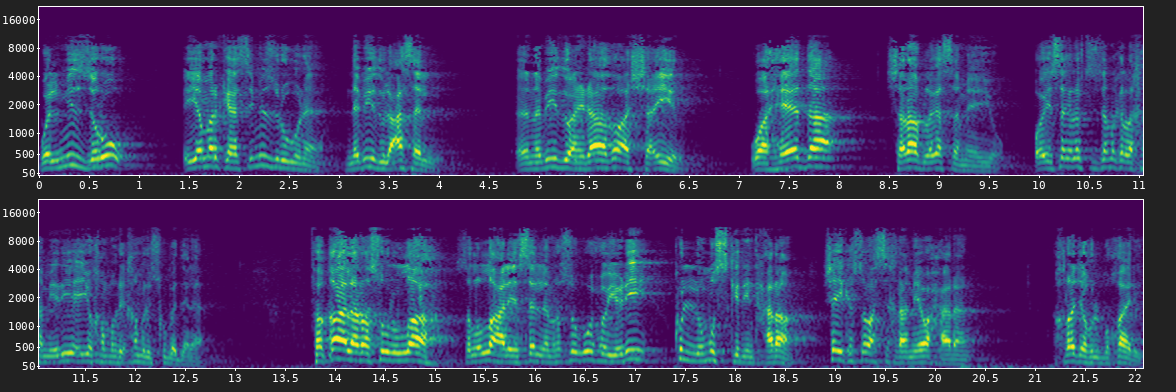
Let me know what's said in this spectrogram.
wlmizru iyo markaasi misriguna nabidu lcasal nabidu aan idhaahdo ashaciir waa heedda sharaab laga sameeyo oo isaga laftiisa marka la khamiiriyo iyo khamri isku bedelaa faqaala rasuulu llah sala allahu alayh wasalam rasuulku wuxuu yihi kullu muskirin xaraam. Shay kastoo wax sikhraamiya waa xaaraan. Akhrajahu lbukhaari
